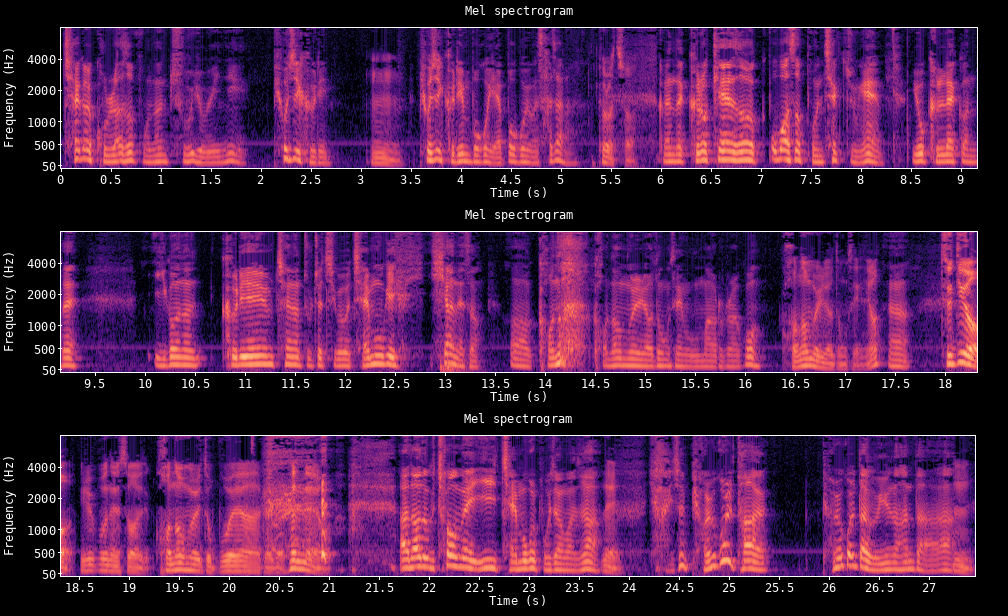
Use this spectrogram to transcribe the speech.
책을 골라서 보는 주 요인이 표지 그림. 음. 표지 그림 보고 예뻐 보이면 사잖아. 그렇죠. 그런데 그렇게 해서 뽑아서 본 책 중에 요 근래 건데 이거는 그림체는 둘째치고 제목이 희- 희한해서 어 건어 건어물 여동생 우마루라고 건어물 여동생이요? 어. 드디어 일본에서 건어물도 모해를 했네요. 아 나도 처음에 이 제목을 보자마자 네. 야 이제 별걸 다 별걸 다 의인화한다. 음.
